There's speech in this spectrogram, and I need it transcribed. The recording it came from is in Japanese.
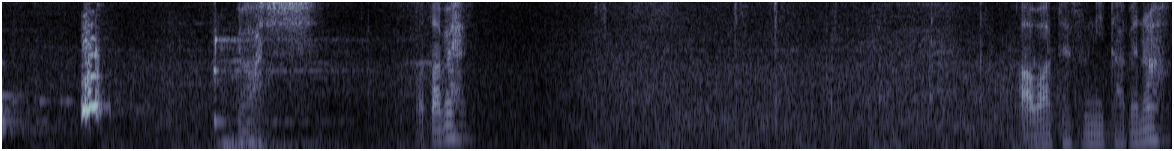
よし渡べ慌てずに食べな。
